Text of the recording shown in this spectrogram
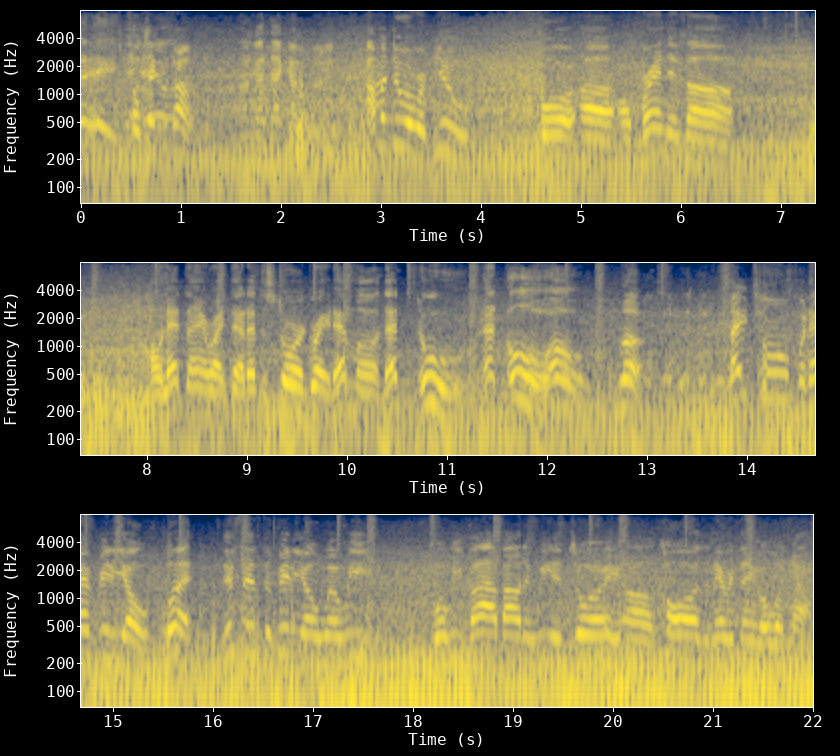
hey, So check this out. I don't got that kind of money. I'm gonna do a review for uh on Brandon's uh on that thing right there, that destroyer gray. That mug, that ooh, that ooh, oh. Look, stay tuned for that video. But this is the video where we where we vibe out and we enjoy uh cars and everything or whatnot.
